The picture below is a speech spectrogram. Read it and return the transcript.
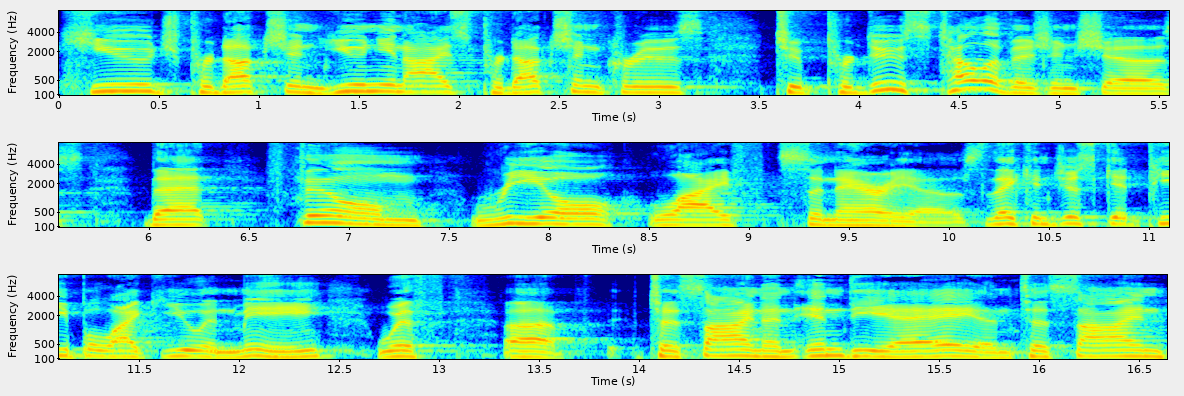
huge production, unionized production crews to produce television shows that film real life scenarios. They can just get people like you and me with uh, to sign an NDA and to sign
